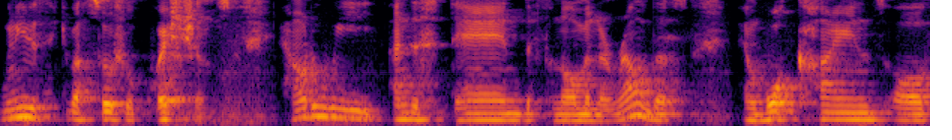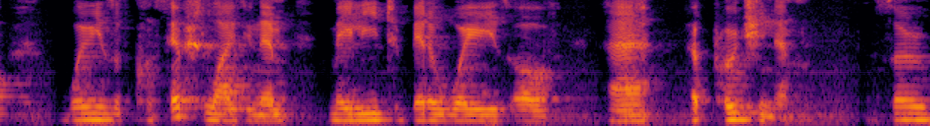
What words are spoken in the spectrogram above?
We need to think about social questions. How do we understand the phenomena around us and what kinds of ways of conceptualizing them may lead to better ways of uh, approaching them? So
